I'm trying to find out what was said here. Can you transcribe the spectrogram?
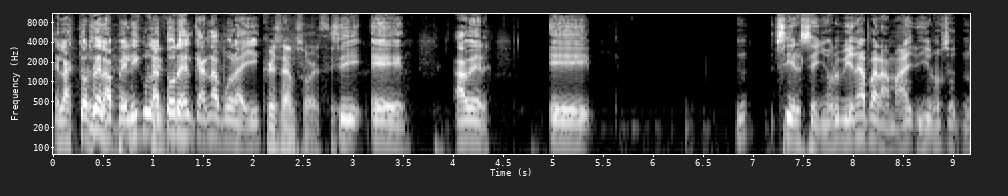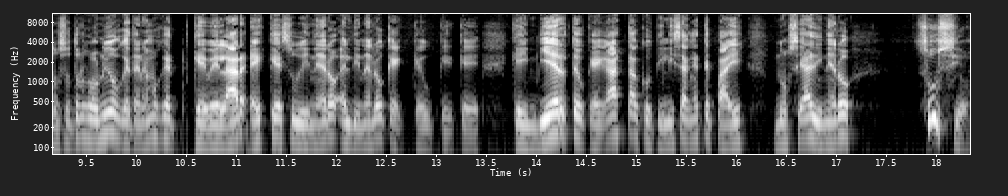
el actor de la película, Thor es el que anda por ahí. Chris Hemsworth, sí. Sí, eh, a ver, eh, si el señor viene a Panamá, nosotros lo único que tenemos que, velar es que su dinero, el dinero que, que, invierte o que gasta o que utiliza en este país, no sea dinero sucio.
